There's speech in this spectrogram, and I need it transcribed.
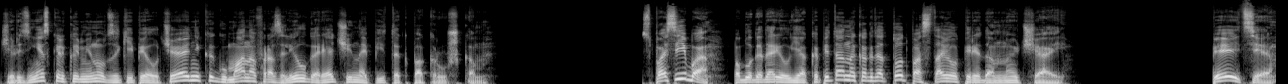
Через несколько минут закипел чайник, и Гуманов разлил горячий напиток по кружкам. «Спасибо!» – поблагодарил я капитана, когда тот поставил передо мной чай. «Пейте,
